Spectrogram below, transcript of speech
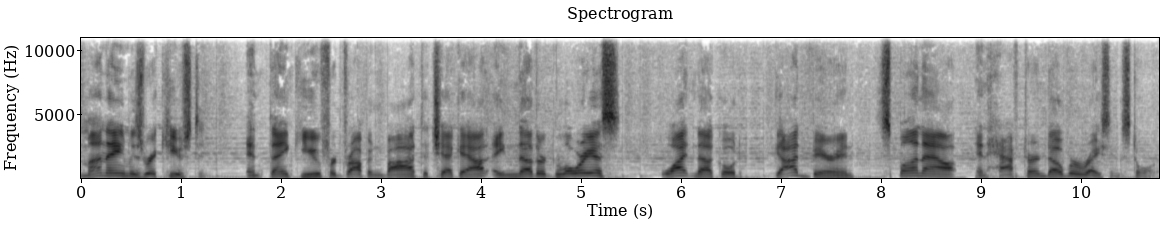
My name is Rick Houston, and thank you for dropping by to check out another glorious, white knuckled, God fearing, spun out, and half turned over racing story.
